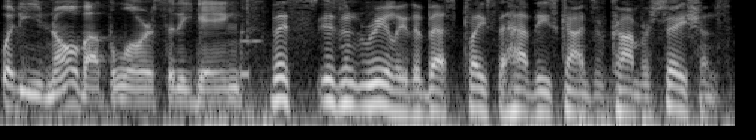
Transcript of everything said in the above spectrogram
What do you know about the lower city gangs? This isn't really the best place to have these kinds of conversations.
